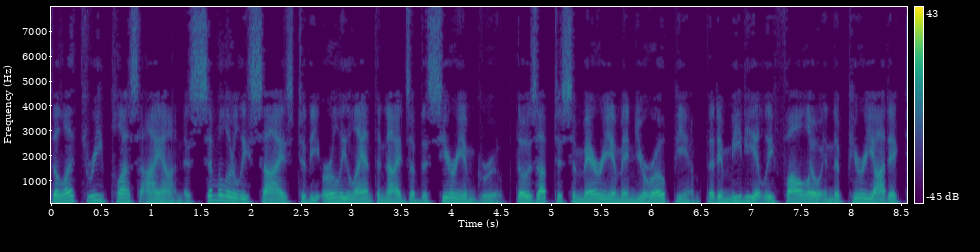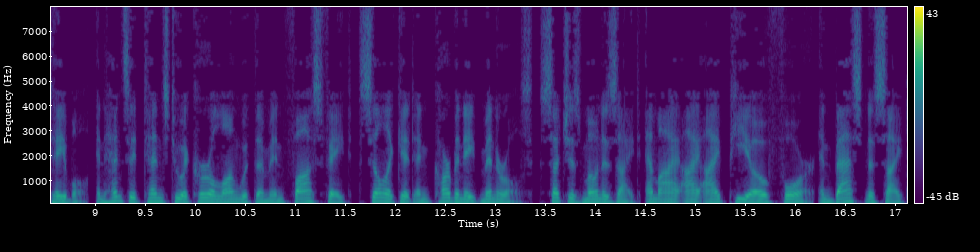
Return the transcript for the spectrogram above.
the La3 ion is similarly sized to the early lanthanides of the cerium group those up to samarium and europium that immediately follow in the periodic table, and hence it tends to occur along with them in phosphate, silicate and carbonate minerals, such as monazite and bastnasite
